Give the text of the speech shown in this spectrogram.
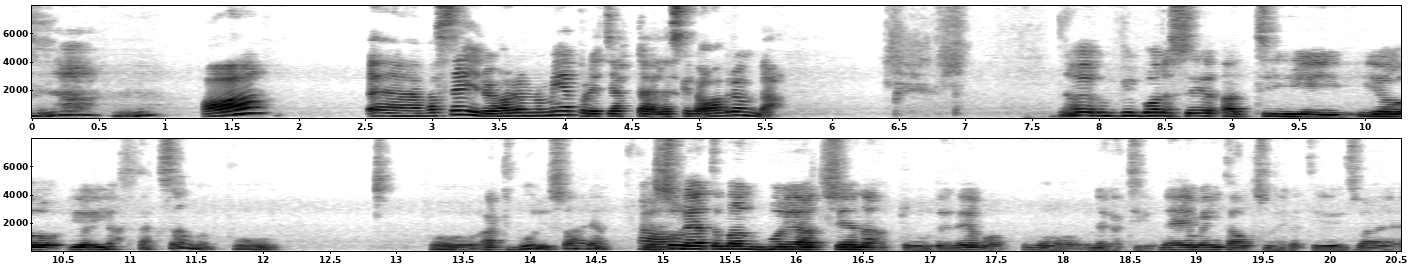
Mm. Mm. Ja. Eh, vad säger du? Har du något mer på ditt hjärta eller ska vi avrunda? Ja, jag vill bara säga att jag, jag är jättetacksam på, på att bo i Sverige. Ja. Det är så lätt att man börjar känna att det där var, var negativt. Nej, men inte alls negativt i Sverige.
